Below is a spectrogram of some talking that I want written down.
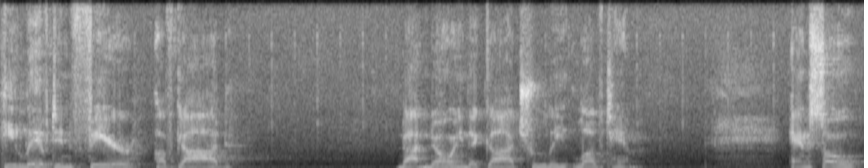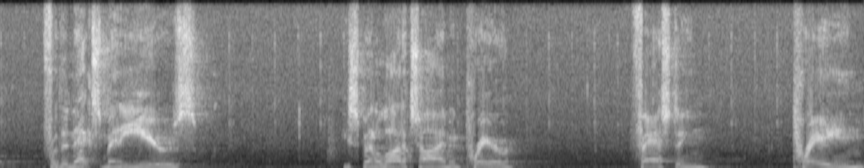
He lived in fear of God, not knowing that God truly loved him. And so, for the next many years, he spent a lot of time in prayer, fasting, praying,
